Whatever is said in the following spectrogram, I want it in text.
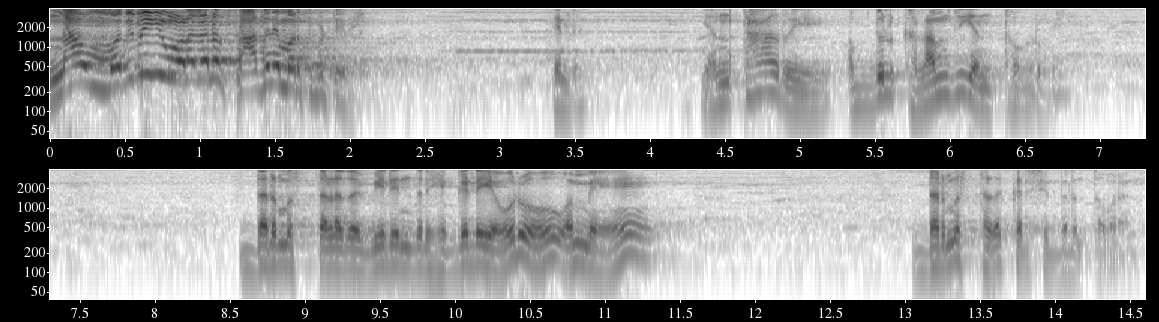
ನಾವು ಮದುವೆಗೆ ಒಳಗನ ಸಾಧನೆ ಮರೆತು ಬಿಟ್ಟೇವಿ. ಏನ್ರಿ? ಎಂಥವ್ರಿ ಅಬ್ದುಲ್ ಕಲಾಂಜಿ ಎಂಥವ್ರು? ಧರ್ಮಸ್ಥಳದ ವೀರೇಂದ್ರ ಹೆಗ್ಗಡೆಯವರು ಒಮ್ಮೆ ಧರ್ಮಸ್ಥಳಕ್ಕೆ ಕರೆಸಿದ್ರಂಥವ್ರನ್ನು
